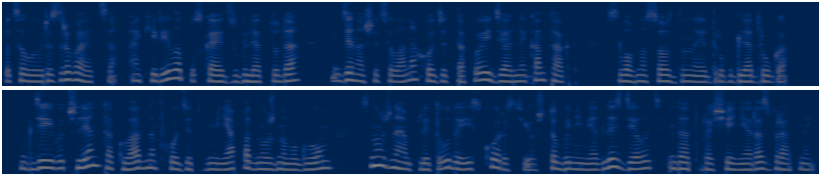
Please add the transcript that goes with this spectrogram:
Поцелуй разрывается, а Кирилл опускает взгляд туда, где наши тела находят такой идеальный контакт, словно созданные друг для друга. Где его член так ладно входит в меня под нужным углом, с нужной амплитудой и скоростью, чтобы немедля сделать до отвращения развратной.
